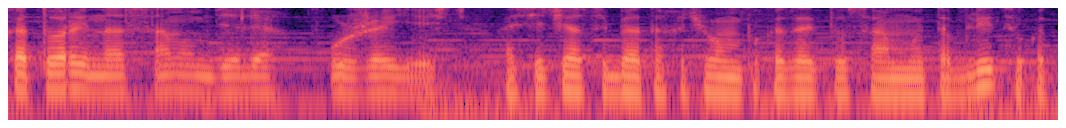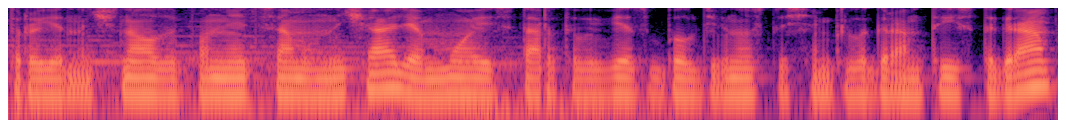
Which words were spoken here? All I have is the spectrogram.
который на самом деле уже есть. А сейчас, ребята, хочу вам показать ту самую таблицу, которую я начинал заполнять в самом начале. Мой стартовый вес был 97 килограмм 300 грамм,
